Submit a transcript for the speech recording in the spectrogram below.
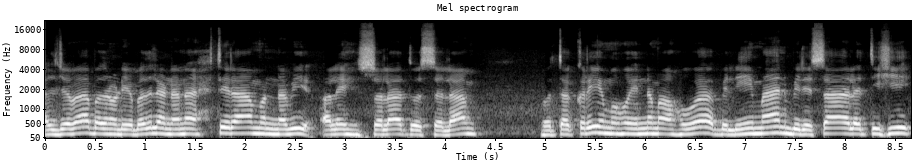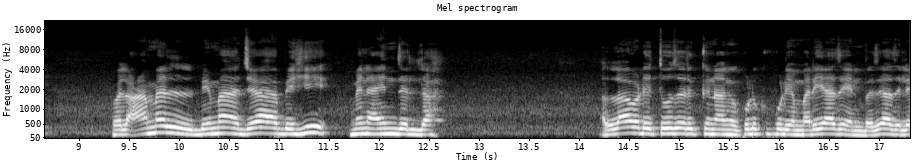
அல் ஜவாப் அதனுடைய பதில் என்னென்னா இஹ்திராமுன் நபி அலைஹி ஸலாத்து வஸ்ஸலாம் وتكريمه إنما هو بالإيمان برسالته والعمل بما جاء به من عند الله அல்லாவுடைய தூதருக்கு நாங்கள் கொடுக்கக்கூடிய மரியாதை என்பது அதில்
